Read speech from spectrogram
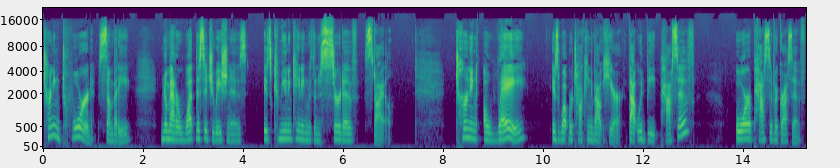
Turning toward somebody, no matter what the situation is, is communicating with an assertive style. Turning away is what we're talking about here. That would be passive or passive aggressive.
